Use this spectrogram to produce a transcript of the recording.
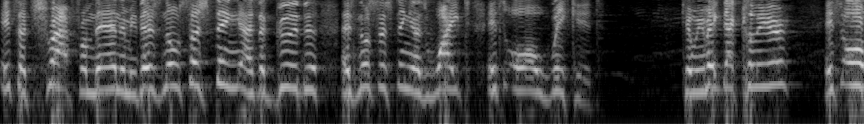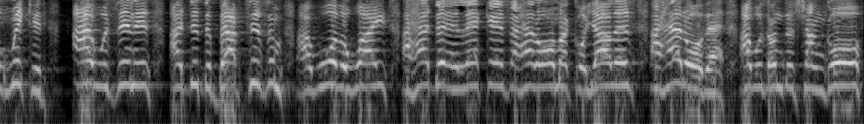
It's a trap from the enemy. There's no such thing as a good, there's no such thing as white. It's all wicked. Can we make that clear? It's all wicked. I was in it. I did the baptism. I wore the white. I had the eleques. I had all my collales. I had all that. I was under Shango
